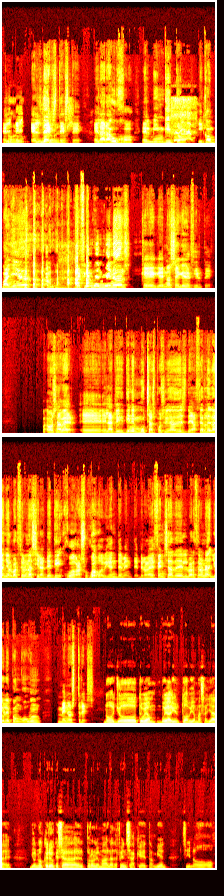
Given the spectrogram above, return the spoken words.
El, No, no, el, el menos. este, el Araujo, el Minguito y compañía vamos, defienden menos que, no sé qué decirte. Vamos a ver, eh, el Atleti tiene muchas posibilidades de hacerle daño al Barcelona si el Atleti juega su juego, evidentemente. Pero la defensa del Barcelona yo le pongo un menos 3. No, yo te voy a, voy a ir todavía más allá, ¿eh? Yo no creo que sea el problema la defensa, que también, sino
